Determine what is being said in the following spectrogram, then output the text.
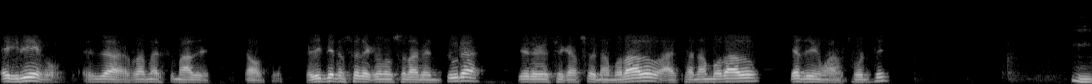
es griego, es la rama de su madre. No, pues, Felipe no se le conoce la aventura, yo creo que se casó enamorado, está enamorado, ya tiene más suerte. Mm.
